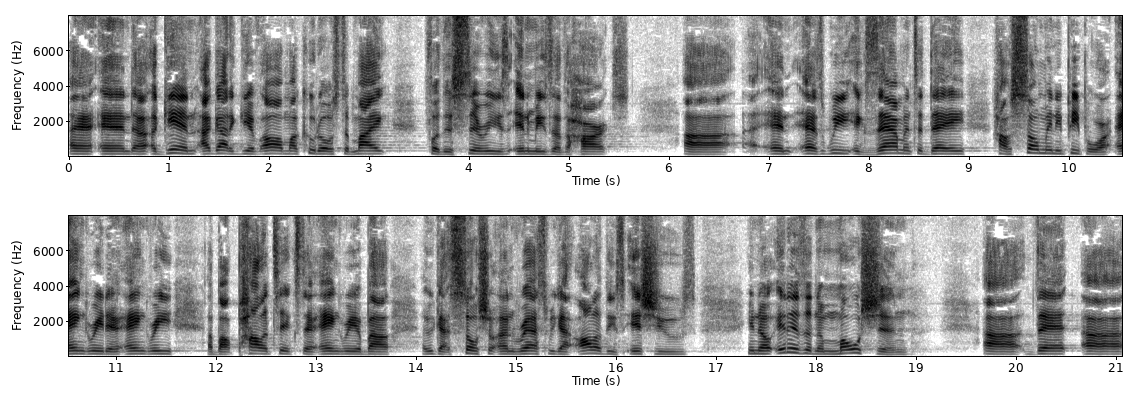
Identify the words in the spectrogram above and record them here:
And, and uh, again, I got to give all my kudos to Mike for this series, Enemies of the Heart. Uh, and as we examine today how so many people are angry, they're angry about politics, they're angry about, we got social unrest, we got all of these issues. You know, it is an emotion uh, that uh,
